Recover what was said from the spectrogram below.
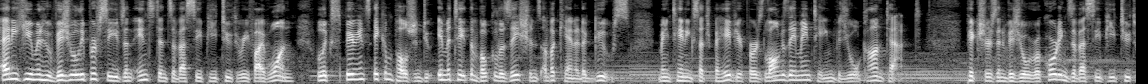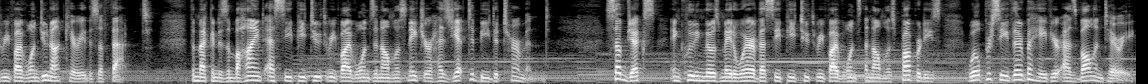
Any human who visually perceives an instance of SCP-2351 will experience a compulsion to imitate the vocalizations of a Canada goose, maintaining such behavior for as long as they maintain visual contact. Pictures and visual recordings of SCP-2351 do not carry this effect. The mechanism behind SCP-2351's anomalous nature has yet to be determined. Subjects, including those made aware of SCP-2351's anomalous properties, will perceive their behavior as voluntary,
